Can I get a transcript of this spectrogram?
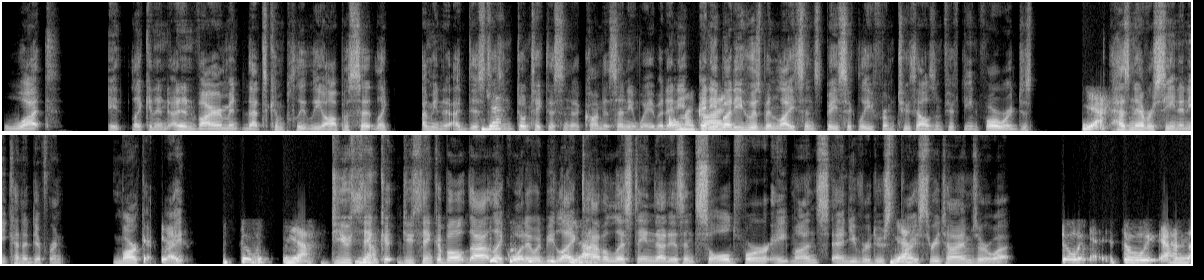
what it like in an, an environment that's completely opposite? Like I mean, I, this Yeah. doesn't don't take this in a condescending way, but Oh any God. anybody who's been licensed basically from 2015 forward just Yeah. has never seen any kind of different market, Yeah. right? So yeah, Do you Yeah. think do you think about that like what it would be like to have a listing that isn't sold for 8 months and you've reduced the Yeah. price 3 times or what? So, so um,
